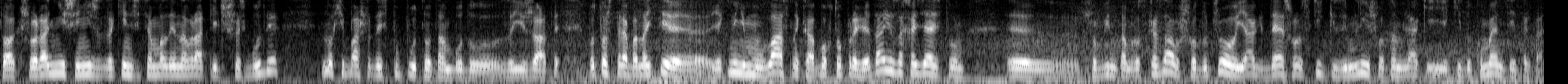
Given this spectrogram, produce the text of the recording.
Так що раніше, ніж закінчиться малина, вряд ли щось буде. Ну хіба що десь попутно там буду заїжджати. Бо то ж треба знайти е, як мінімум власника або хто приглядає за хазяйством, е, щоб він там розказав, що до чого, як, де, що, скільки землі, що там ляки, які документи і так далі.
